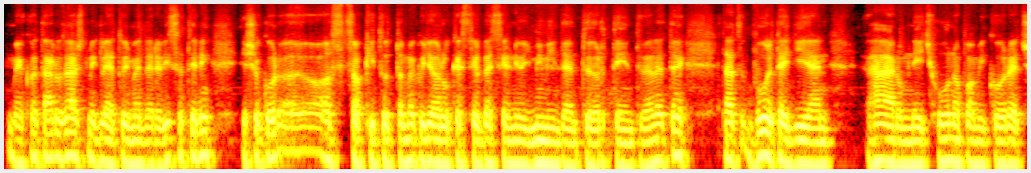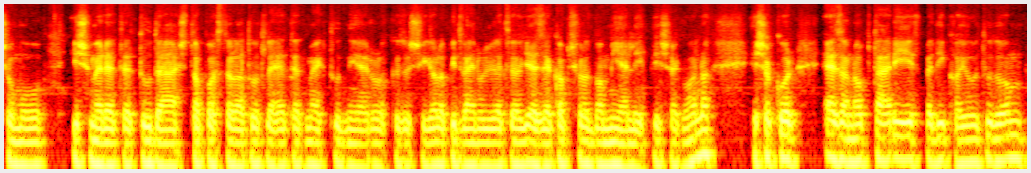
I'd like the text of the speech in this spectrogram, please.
meghatározást, még lehet, hogy majd erre visszatérünk, és akkor azt szakította meg, hogy arról kezdtél beszélni, hogy mi minden történt veletek. Tehát volt egy ilyen három-négy hónap, amikor egy csomó ismeretet, tudást, tapasztalatot lehetett megtudni erről a közösségi alapítványról, illetve hogy ezzel kapcsolatban milyen lépések vannak. És akkor ez a naptári év pedig, ha jól tudom,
